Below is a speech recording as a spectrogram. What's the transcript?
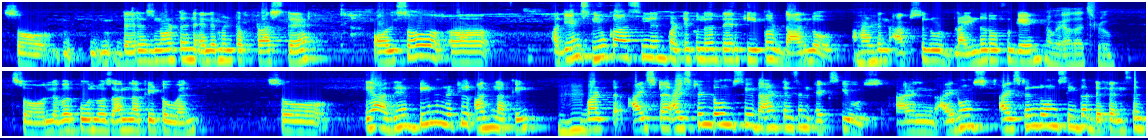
So mm, mm, there is not an element of trust there. Also, uh, against Newcastle in particular, their keeper Darlow had an absolute blinder of a game. oh yeah that's true So Liverpool was unlucky to win. So yeah, they've been a little unlucky, but I st- I still don't see that as an excuse, and I don't I still don't see the defensive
